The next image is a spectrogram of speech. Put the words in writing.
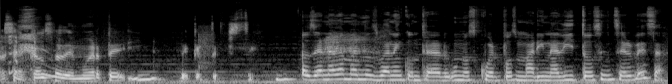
O sea, causa de muerte y de que te piste. o sea, nada más nos van a encontrar unos cuerpos marinaditos en cerveza.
